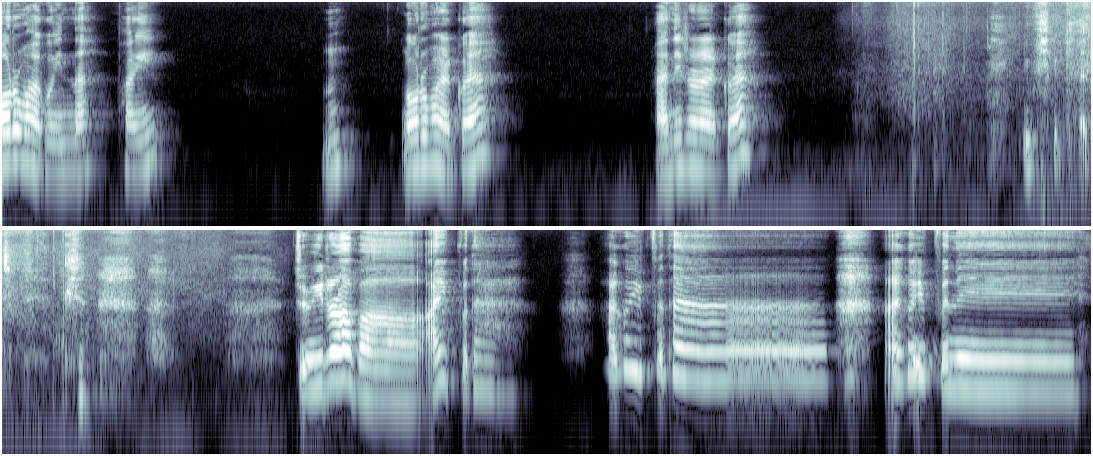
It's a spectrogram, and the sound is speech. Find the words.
얼음하고 있나 방이? 응? 얼음할 거야? 안 일어날 거야? 이 새끼 아주 그냥 좀 일어나봐. 아 이쁘다. 아이고 이쁘다. 아이고 이쁘네.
